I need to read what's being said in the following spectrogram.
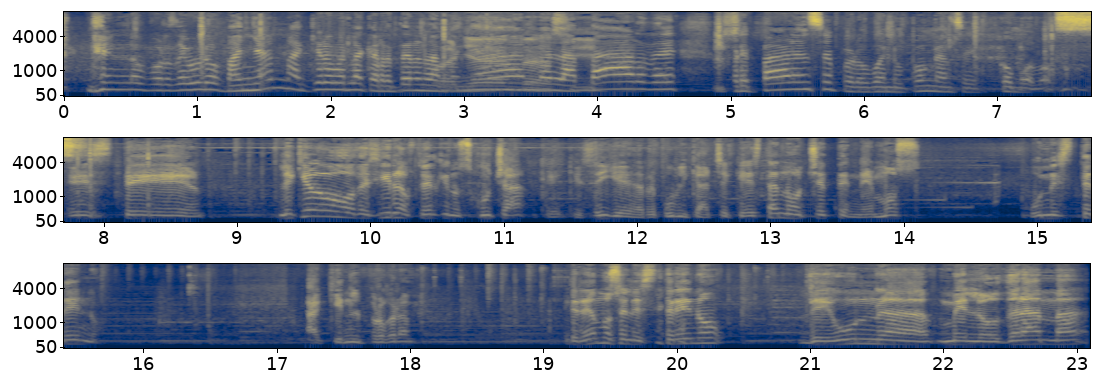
Tenlo por seguro. Mañana quiero ver la carretera en la mañana, en la tarde. Prepárense, pero bueno, pónganse cómodos. Este. Le quiero decir a usted que nos escucha, que, que sigue República H, que esta noche tenemos un estreno aquí en el programa. Tenemos el estreno de un melodrama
